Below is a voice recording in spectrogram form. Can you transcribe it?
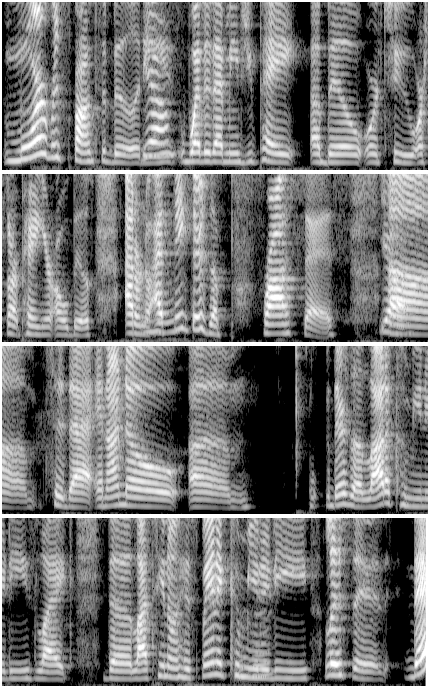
more responsibility, yeah. whether that means you pay a bill or two or start paying your own bills. I don't know. Mm-hmm. I think there's a process yeah. um, to that. And I know um, there's a lot of communities like the Latino Hispanic mm-hmm. community. Mm-hmm. Listen, they,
